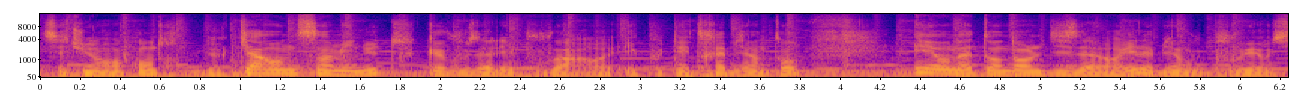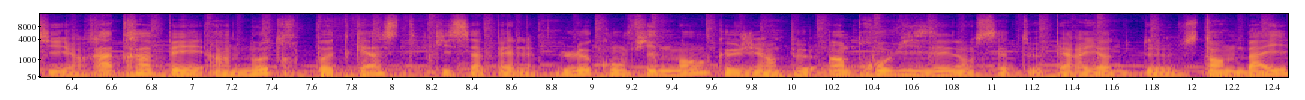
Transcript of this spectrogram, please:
C'est une rencontre de 45 minutes que vous allez pouvoir écouter très bientôt et en attendant le 10 avril, eh vous pouvez aussi rattraper un autre podcast qui s'appelle Le confinement, que j'ai un peu improvisé dans cette période de stand-by.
